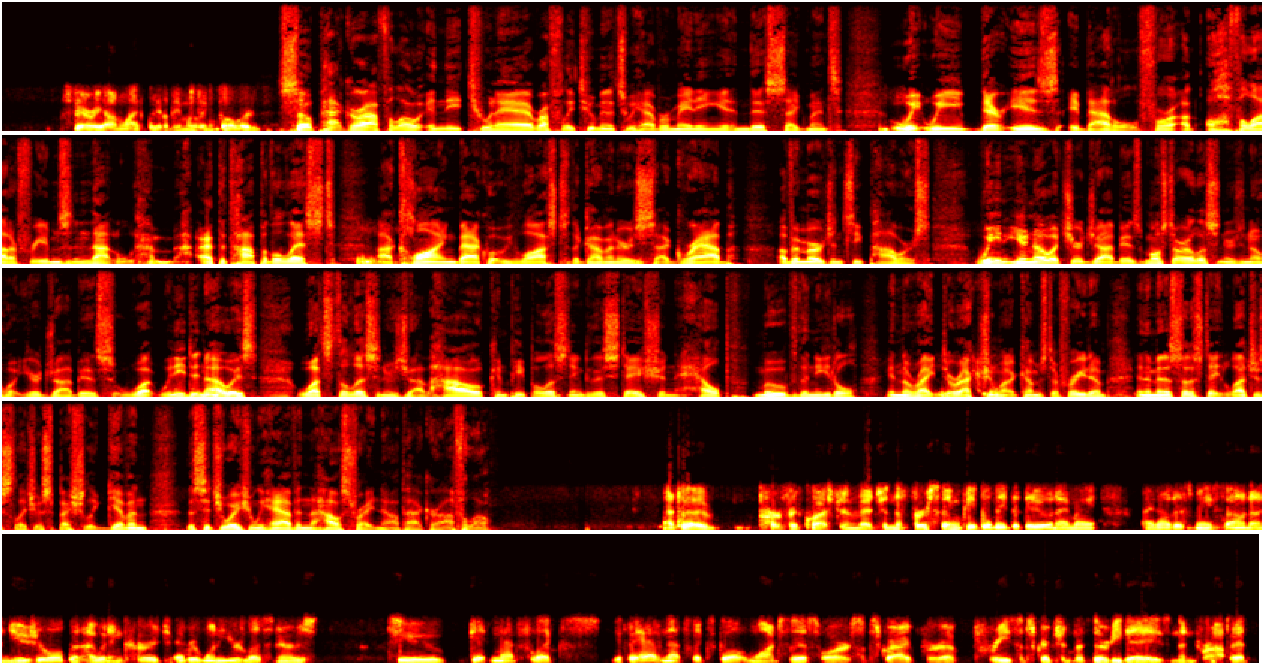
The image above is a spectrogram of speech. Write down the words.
it's very unlikely it'll be moving forward. So, Pat Garofalo, in the two and a roughly two minutes we have remaining in this segment, we, we there is a battle for an awful lot of freedoms. Not um, at the top of the list, uh, clawing back what we've lost to the governor's uh, grab of emergency powers. We, you know what your job is. Most of our listeners know what your job is. What we need to know is what's the listener's job. How can people listening to this station help move the needle in the right direction when it comes to freedom in the Minnesota State Legislature, especially given the situation we have in the House right now, Pat Garofalo? That's a perfect question, Mitch. And the first thing people need to do, and I may, I know this may sound unusual, but I would encourage every one of your listeners to get Netflix. If they have Netflix, go out and watch this, or subscribe for a free subscription for 30 days and then drop it.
